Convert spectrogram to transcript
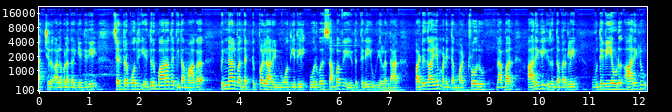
ஆட்சியர் அலுவலக எதிரில் சென்றபோது எதிர்பாராத விதமாக பின்னால் வந்த டிப்பர் லாரி மோதியதில் ஒருவர் சம்பவ இடத்திலே உயிரிழந்தார். படுகாயம் அடைந்த மற்றொரு நபர் அருகில் இருந்தவர்களின் உதவியோடு அரியலூர்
